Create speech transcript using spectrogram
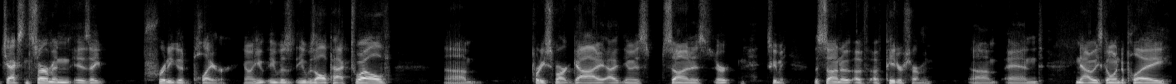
Jackson Sermon is a pretty good player. You know, he, he was he was all Pac-12, um, pretty smart guy. I, you know, his son is or excuse me, the son of of, of Peter Sirmon, um, and now he's going to play,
